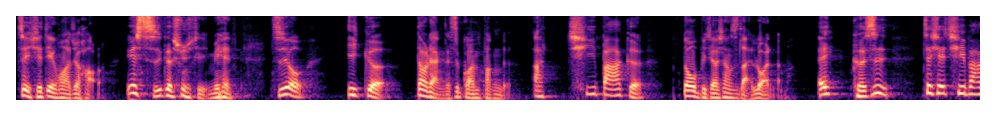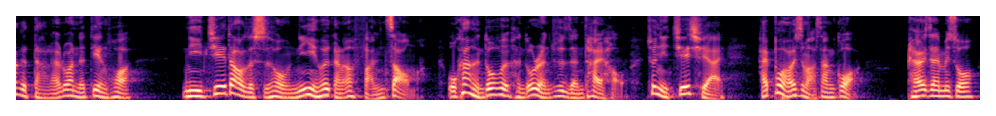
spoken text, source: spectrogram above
这些电话就好了，因为十个讯息里面只有一个到两个是官方的啊，七八个都比较像是来乱的嘛。诶，可是这些七八个打来乱的电话。你接到的时候，你也会感到烦躁嘛？我看很多很多人就是人太好，就你接起来还不好意思马上挂，还会在那边说：“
